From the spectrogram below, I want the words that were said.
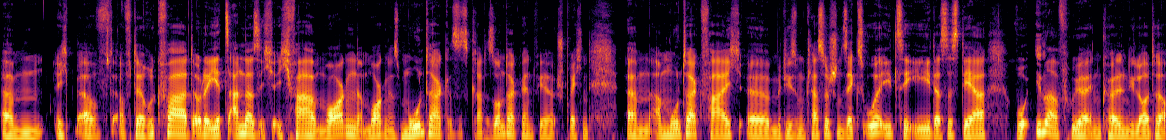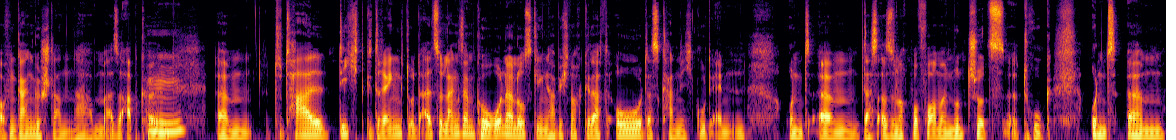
Ähm, ich auf, auf der Rückfahrt oder jetzt anders, ich, ich fahre morgen, morgen ist Montag, es ist gerade Sonntag, während wir sprechen. Ähm, am Montag fahre ich äh, mit diesem klassischen 6 Uhr ICE. Das ist der, wo immer früher in Köln die Leute auf dem Gang gestanden haben, also ab Köln. Ähm, total dicht gedrängt und als so langsam Corona losging, habe ich noch gedacht, oh, das kann nicht gut enden. Und ähm, das also noch bevor man Mundschutz äh, trug. Und ähm,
